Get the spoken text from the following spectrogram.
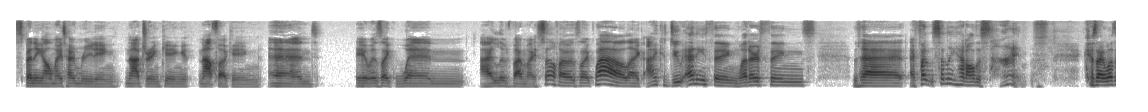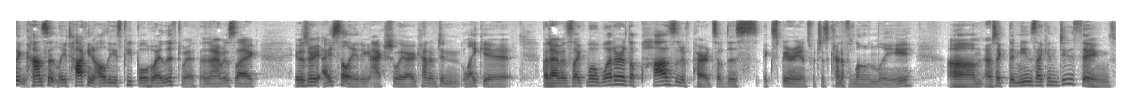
spending all my time reading, not drinking, not fucking. And it was like when I lived by myself, I was like, wow, like I could do anything. What are things that I suddenly had all this time? Because I wasn't constantly talking to all these people who I lived with. And I was like, it was very isolating actually. I kind of didn't like it. But I was like, well, what are the positive parts of this experience, which is kind of lonely? Um, I was like, that means I can do things.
